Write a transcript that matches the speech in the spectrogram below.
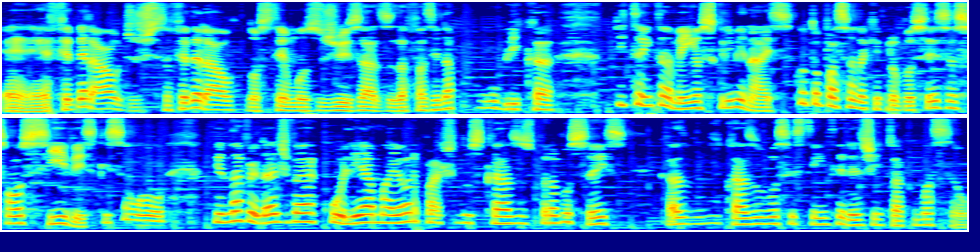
é, federal, de justiça federal, nós temos os juizados da fazenda pública e tem também os criminais. O que eu estou passando aqui para vocês são os cíveis, que são que na verdade vai acolher a maior parte dos casos para vocês. Caso, caso vocês tenham interesse de entrar com uma ação.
